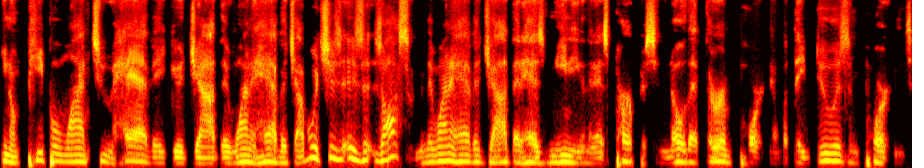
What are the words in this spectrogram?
you know, people want to have a good job. They want to have a job, which is is, is awesome. They want to have a job that has meaning and that has purpose, and know that they're important and what they do is important.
